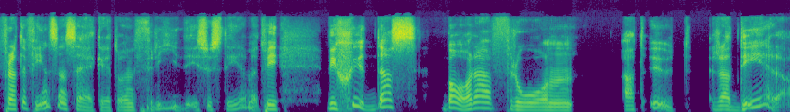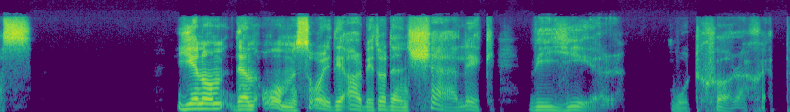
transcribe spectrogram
För att det finns en säkerhet och en frid i systemet. Vi, vi skyddas bara från att utraderas genom den omsorg, det arbete och den kärlek vi ger vårt sköra skepp.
